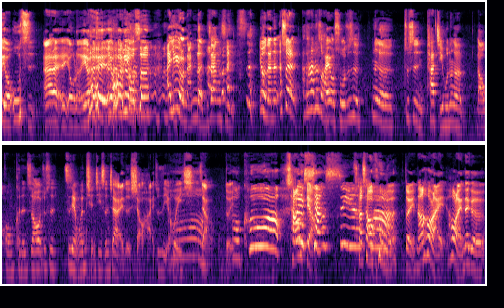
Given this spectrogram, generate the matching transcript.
有屋子啊，有了有了有房有车啊，又有男人这样子，又有男人。啊、虽然他那时候还有说，就是那个就是他结婚那个老公，可能之后就是之前我跟前妻生下来的小孩，就是也会一起这样。对，好酷哦，超屌太详细了，他超酷的，。对。然后后来后来那个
